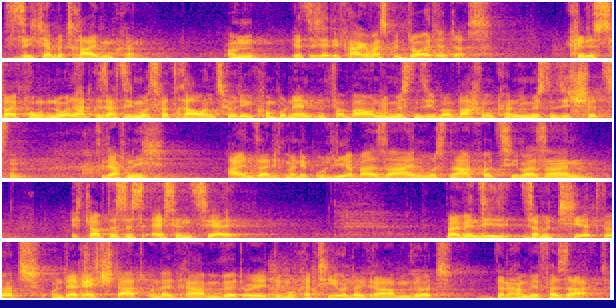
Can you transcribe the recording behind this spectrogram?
sicher betreiben können. Und jetzt ist ja die Frage, was bedeutet das? Kritis 2.0 hat gesagt, sie muss vertrauenswürdige Komponenten verbauen. Wir müssen sie überwachen können, wir müssen sie schützen. Sie darf nicht einseitig manipulierbar sein, muss nachvollziehbar sein. Ich glaube, das ist essentiell. Weil wenn sie sabotiert wird und der Rechtsstaat untergraben wird oder die Demokratie untergraben wird, dann haben wir versagt.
